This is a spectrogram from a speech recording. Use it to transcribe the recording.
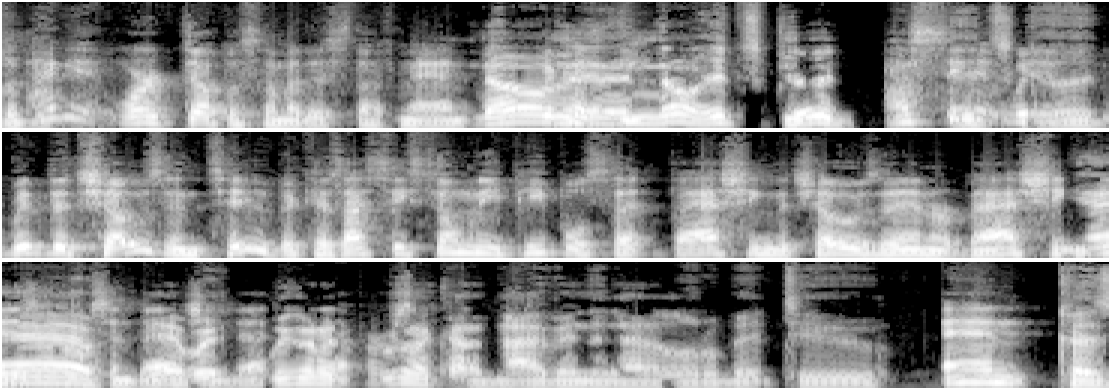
get I get worked up with some of this stuff, man. No, man, he- no, it's good. Seen It's it with, good. with the chosen too, because I see so many people set, bashing the chosen or bashing this Yeah, person, yeah, bashing we're, that. we're gonna that we're gonna kind of dive into that a little bit too, and because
